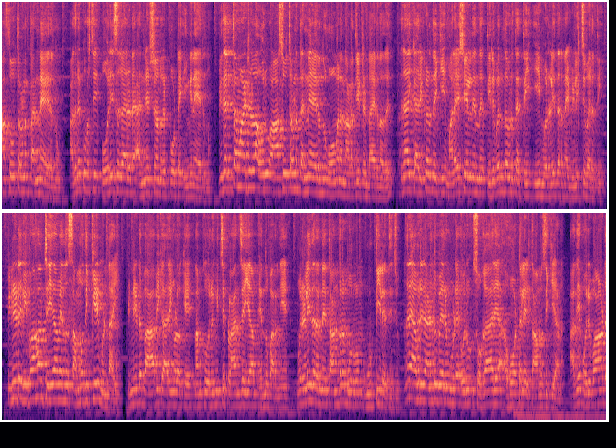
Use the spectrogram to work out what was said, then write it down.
ആസൂത്രണം തന്നെയായിരുന്നു. അതിനെക്കുറിച്ച് പോലീസുകാരുടെ അന്വേഷണ റിപ്പോർട്ട് ഇങ്ങനെയായിരുന്നു. വിദഗ്ധമായിട്ടുള്ള ഒരു ആസൂത്രണം തന്നെയായിരുന്നു ഓമന നടത്തിയിട്ടുണ്ടായിരുന്നത്. അതിനായി കരുക്കൾ നീക്കി മലേഷ്യയിൽ നിന്ന് തിരുവനന്തപുരത്തെത്തി ഈ മുരളീധരനെ വിളിച്ചു വരുത്തി. പിന്നീട് വിവാഹം ചെയ്യാമെന്ന് സമ്മതിക്കുകയും ഉണ്ടായി. പിന്നീട് ഭാവി കാര്യങ്ങളൊക്കെ നമുക്ക് ഒരുമിച്ച് പ്ലാൻ ചെയ്യാം എന്ന് പറഞ്ഞ് മുരളീധരനെ തന്ത്രപൂർവം ഊട്ടിയിലെത്തിച്ചു. അങ്ങനെ അവർ രണ്ടുപേരും കൂടെ ഒരു സ്വകാര്യ ഹോട്ടലിൽ താമസിക്കുകയാണ്. ആദ്യം ഒരുപാട്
